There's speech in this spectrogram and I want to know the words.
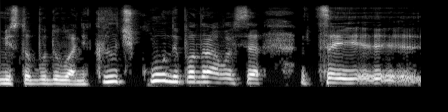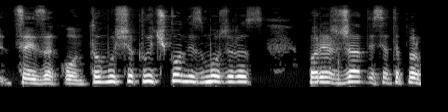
містобудування, Кличку не понравився цей цей закон, тому що Кличко не зможе розпоряджатися тепер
